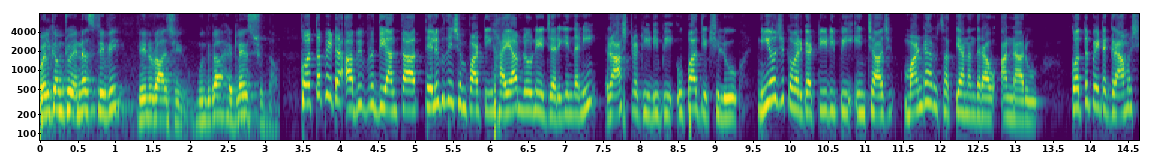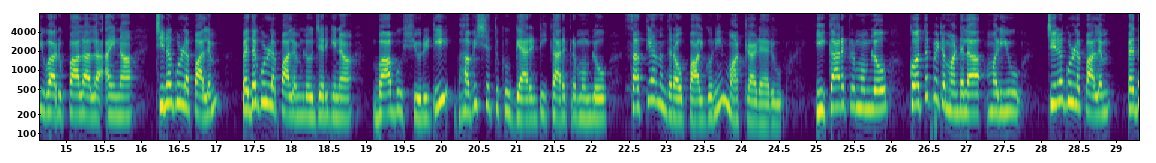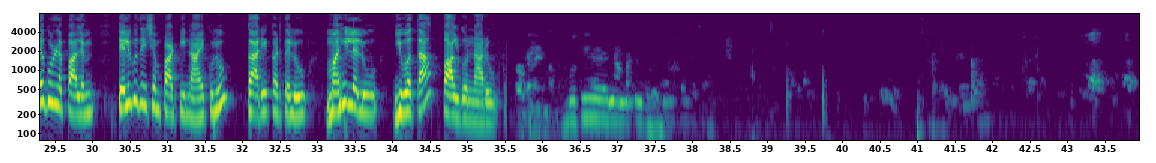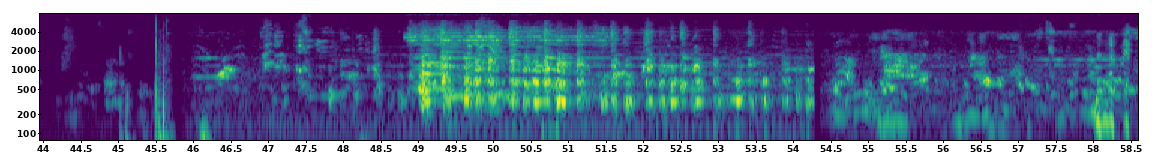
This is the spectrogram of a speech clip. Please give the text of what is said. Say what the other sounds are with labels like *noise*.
Welcome to NS TV. నేను రాజీవ్. ముందుగా headlines చూద్దాం. కొత్తపేట అభివృద్ధి అంతా తెలుగుదేశం పార్టీ హయాంలోనే జరిగిందని రాష్ట్ర టీడీపీ ఉపాధ్యక్షులు నియోజకవర్గ టీడీపీ ఇన్ఛార్జ్ మండారు సత్యానందరావు అన్నారు. కొత్తపేట గ్రామ శివారు పాలాల అయిన చినగుళ్ళపాలెం పెదగుళ్ళపాలెంలో జరిగిన బాబు ష్యూరిటీ భవిష్యత్తుకు గ్యారంటీ కార్యక్రమంలో సత్యానందరావు పాల్గొని మాట్లాడారు. ఈ కార్యక్రమంలో కొత్తపేట మండల మరియు చినగుళ్ళపాలెం పెద్దగుళ్ళపాలెం తెలుగుదేశం పార్టీ నాయకులు కార్యకర్తలు మహిళలు యువత పాల్గొన్నారు. *laughs*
